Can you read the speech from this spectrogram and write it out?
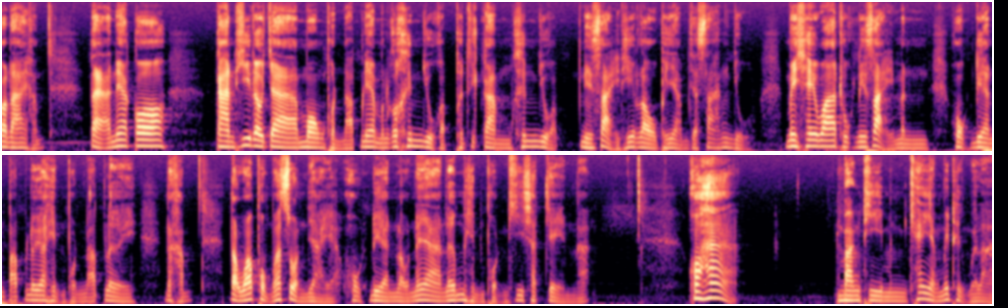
ก็ได้ครับ แต่อันเนี้ยก็การที่เราจะมองผลลัพธ์เนี่ยมันก็ขึ้นอยู่กับพฤติกรรมขึ้นอยู่กับนิสัยที่เราพยายามจะสร้างอยู่ ไม่ใช่ว่าทุกนิสัยมัน 6 เดือนปั๊บเราจะเห็นผลลัพธ์เลยนะครับ แต่ว่าผมว่าส่วนใหญ่อะ 6 เดือนเราน่าจะเริ่มเห็นผลที่ชัดเจนละข้อ 5 บางทีมันแค่ยังไม่ถึงเวลา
